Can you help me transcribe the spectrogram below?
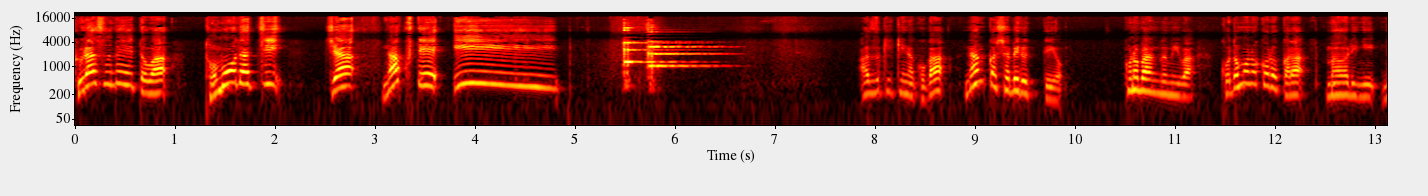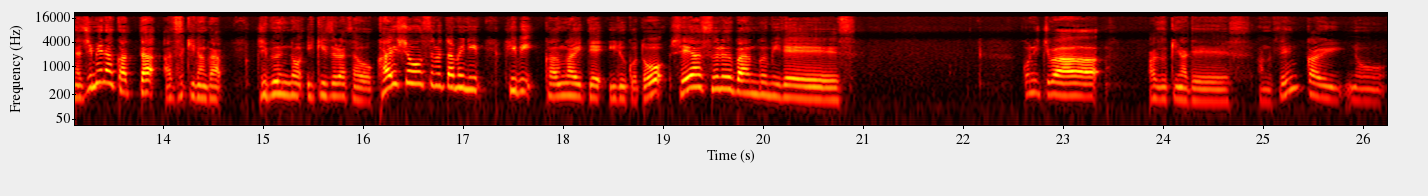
クラスメートは友達じゃなくていい。あずききなこがなんか喋るってよ。この番組は子供の頃から周りに馴染めなかったあずきなが自分の生きづらさを解消するために日々考えていることをシェアする番組です。こんにちは。あずきなです。あの前回の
